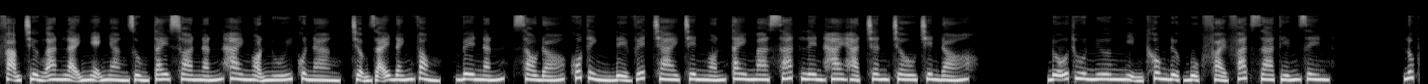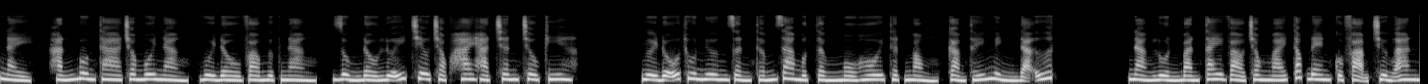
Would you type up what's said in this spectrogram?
Phạm Trường An lại nhẹ nhàng dùng tay xoa nắn hai ngọn núi của nàng, chậm rãi đánh vòng, vê nắn, sau đó cố tình để vết chai trên ngón tay ma sát lên hai hạt chân châu trên đó. Đỗ Thu Nương nhịn không được buộc phải phát ra tiếng rên. Lúc này, hắn buông tha cho môi nàng, vùi đầu vào ngực nàng, dùng đầu lưỡi trêu chọc hai hạt chân châu kia. Người đỗ thu nương dần thấm ra một tầng mồ hôi thật mỏng, cảm thấy mình đã ướt. Nàng luồn bàn tay vào trong mái tóc đen của Phạm Trường An,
